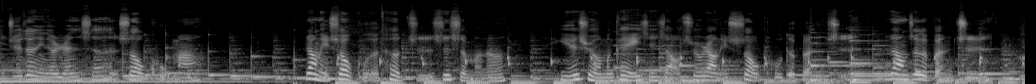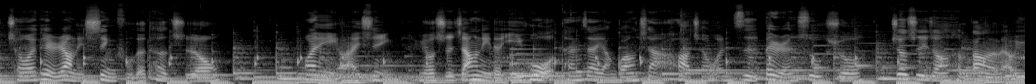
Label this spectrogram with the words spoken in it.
你觉得你的人生很受苦吗？让你受苦的特质是什么呢？也许我们可以一起找出让你受苦的本质，让这个本质成为可以让你幸福的特质哦。欢迎你来信，有时将你的疑惑摊在阳光下，化成文字被人诉说，就是一种很棒的疗愈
